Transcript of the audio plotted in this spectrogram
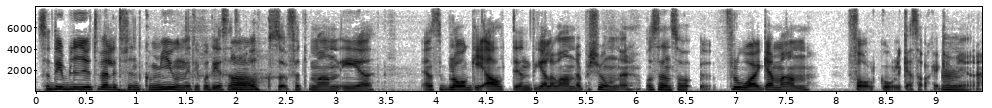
Så det blir ju ett väldigt fint community på det sättet Ja. också. För att man är, ens blogg är alltid en del av andra personer. Och sen så frågar man folk olika saker kan man göra.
